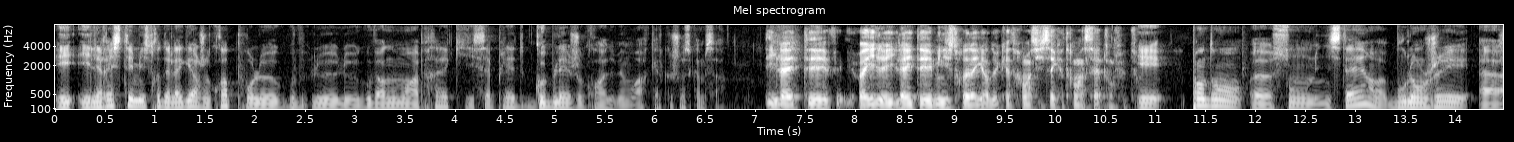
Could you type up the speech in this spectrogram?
Et, il est resté ministre de la guerre, je crois, pour le, le, gouvernement après, qui s'appelait Goblet, je crois, de mémoire, quelque chose comme ça. Il a été, il a, été ministre de la guerre de 86 à 87, en fait. Et pendant euh, son ministère, Boulanger a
